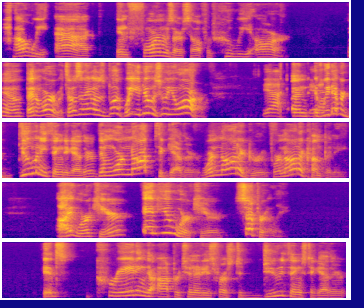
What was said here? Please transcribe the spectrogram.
how we act informs ourselves of who we are You know, Ben Horowitz. That was the name of his book. What you do is who you are. Yeah. And yeah. if we never do anything together, then we're not together. We're not a group. We're not a company. I work here and you work here separately. It's creating the opportunities for us to do things together.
